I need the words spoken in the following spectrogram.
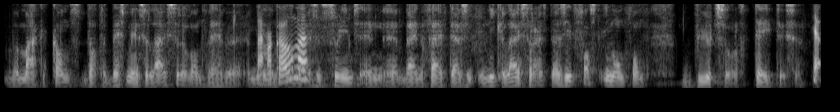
we maken kans dat er best mensen luisteren, want we hebben meer dan komen. 10.000 streams en eh, bijna 5.000 unieke luisteraars. Daar zit vast iemand van buurtzorg T tussen. Ja.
